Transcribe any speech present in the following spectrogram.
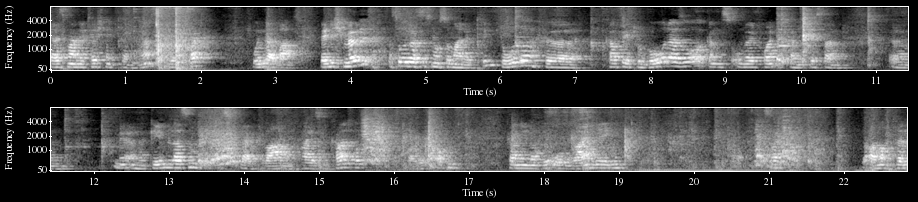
Da ist meine Technik drin. Ne? Also, zack, wunderbar. Wenn ich Müll, so das ist noch so meine Trinkdose für Kaffee to go oder so, ganz umweltfreundlich, kann ich das dann ähm, mir geben lassen. Es bleibt warm, heiß und kalt. Offen. Kann ich noch hier oben reinlegen. Zack, ist auch noch drin.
